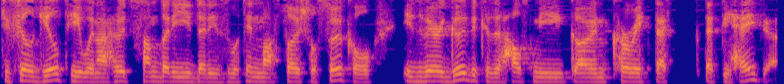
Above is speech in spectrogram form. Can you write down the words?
To feel guilty when I hurt somebody that is within my social circle is very good because it helps me go and correct that, that behavior.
